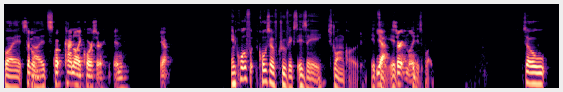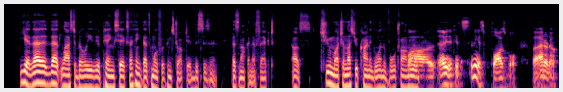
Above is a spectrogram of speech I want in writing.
But So uh, it's kind of like Courser, and yeah. and Cor- Courser of Kruphix is a strong card. It's Yeah, it, certainly. it is played. So yeah, that that last ability, the paying six, I think that's more for constructed. This isn't. That's not going to affect us too much unless you're kind of going the Voltron. I mean, it's, I think it's plausible, but I don't know.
